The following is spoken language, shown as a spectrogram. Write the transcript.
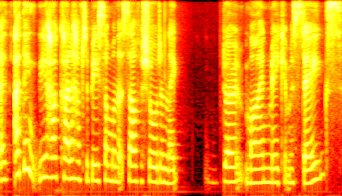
I I think you have kind of have to be someone that's self assured and like don't mind making mistakes.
